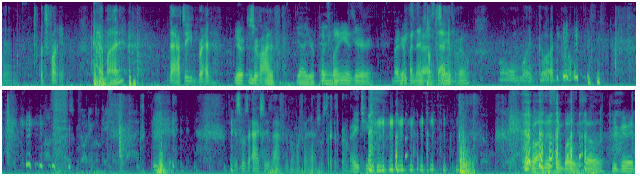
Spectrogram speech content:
Mhm. What's funny? Am I that I have to eat bread Your, to survive? Yeah, you're paying. what's funny is your Bread your makes you financial status, Same. bro. Oh my god, bro. this was actually laughing about my financial status, bro. Are you cheap? Bro, I'm in the same boat, so you're good.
